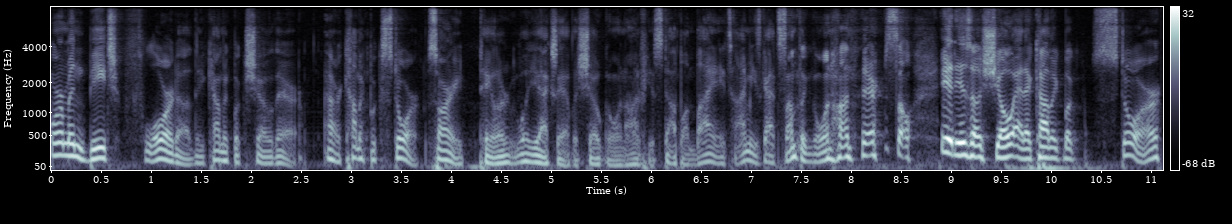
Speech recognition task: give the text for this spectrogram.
Ormond Beach, Florida, the comic book show there. Or comic book store. Sorry, Taylor. Well, you actually have a show going on if you stop on by anytime. He's got something going on there. So it is a show at a comic book store.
